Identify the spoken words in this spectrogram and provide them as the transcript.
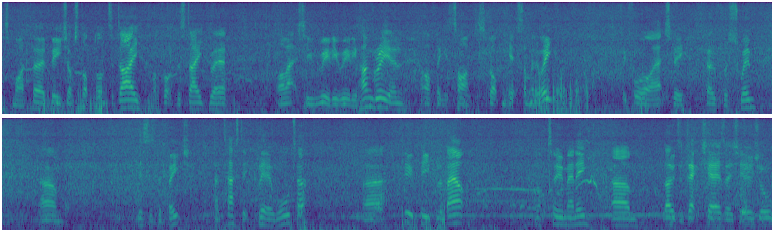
It's my third beach I've stopped on today. I've got to the stage where I'm actually really really hungry and I think it's time to stop and get something to eat before I actually go for a swim. Um, this is the beach, fantastic clear water, uh, few people about, not too many, um, loads of deck chairs as usual.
